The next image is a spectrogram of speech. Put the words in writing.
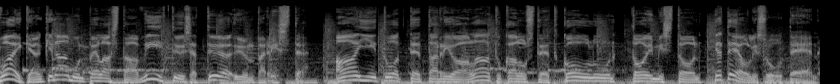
Vaikeankin aamun pelastaa viihtyisä työympäristö. AI Tuotteet tarjoaa laatukalusteet kouluun, toimistoon ja teollisuuteen.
